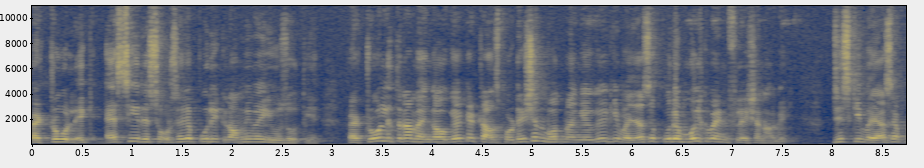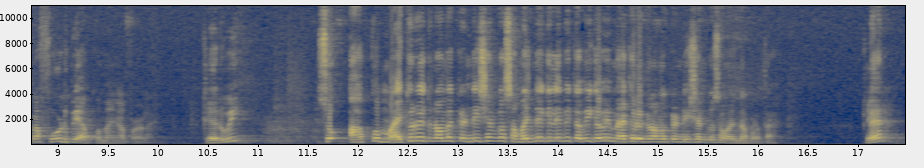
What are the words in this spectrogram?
पेट्रोल एक ऐसी रिसोर्स है जो पूरी इकोनॉमी में यूज़ होती है। पेट्रोल इतना महँगा हो गया कि ट्रांसपोर्टेशन बहुत महँगे हो गए की वजह से पूरे मुल्क में इन्फ्लेशन आ गई जिसकी वजह से आपका फ़ूड भी आपको महँगा पड़ रहा है। क्लियर हुई? सो so, आपको माइक्रो इकोनॉमिक कंडीशन को समझने के लिए भी कभी कभी माइक्रो इकोनॉमिक कंडीशन को समझना पड़ता है। क्लियर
